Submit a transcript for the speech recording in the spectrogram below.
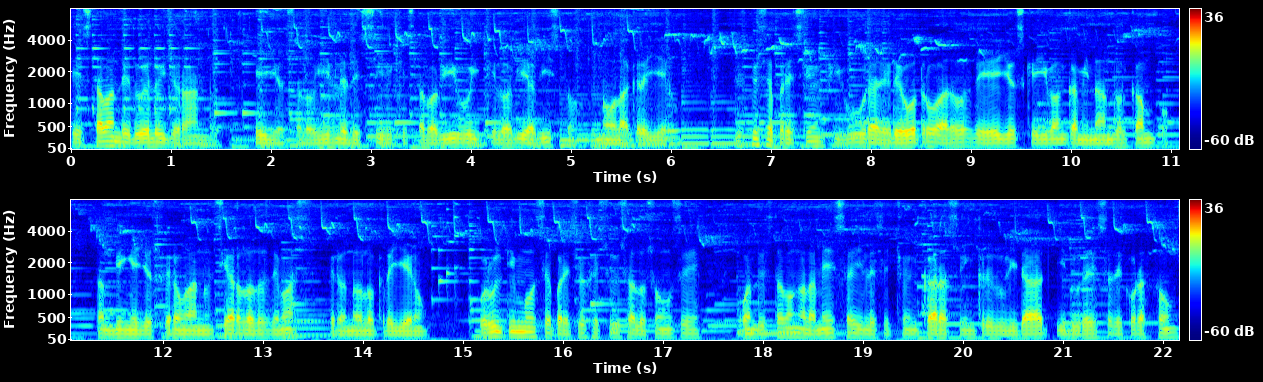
que estaban de duelo y llorando. Ellos, al oírle decir que estaba vivo y que lo había visto, no la creyeron. Después se apareció en figura de otro a dos de ellos que iban caminando al campo. También ellos fueron a anunciarlo a los demás, pero no lo creyeron. Por último se apareció Jesús a los once cuando estaban a la mesa y les echó en cara su incredulidad y dureza de corazón,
